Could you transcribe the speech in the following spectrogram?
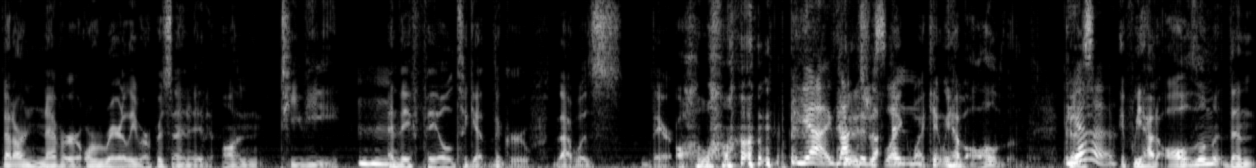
that are never or rarely represented on TV. Mm-hmm. And they failed to get the group that was there all along. Yeah, And exactly. it's just like, and- why can't we have all of them? Yeah. if we had all of them, then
